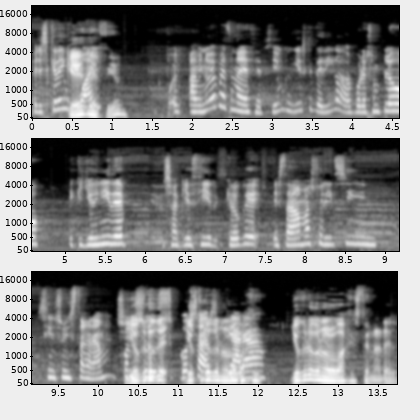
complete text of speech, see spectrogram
Pero es que da qué igual. decepción. Pues, a mí no me parece una decepción, ¿qué quieres que te diga? Por ejemplo, que Johnny Depp, o sea, quiero decir, creo que estaba más feliz sin, sin su Instagram. Sí, con yo creo que- yo creo que no lo va a ahora- Yo creo que no lo va a gestionar él.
